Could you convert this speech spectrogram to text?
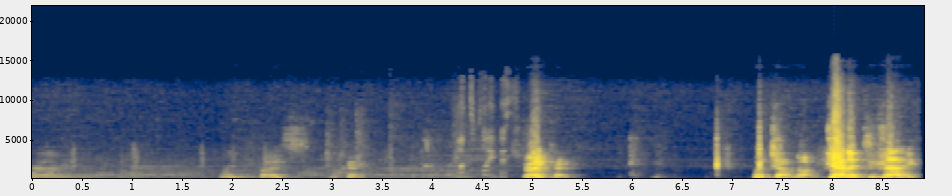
Um, win prize. Okay. Let's play this. Strikeout. Which I'm not gonna tonight.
